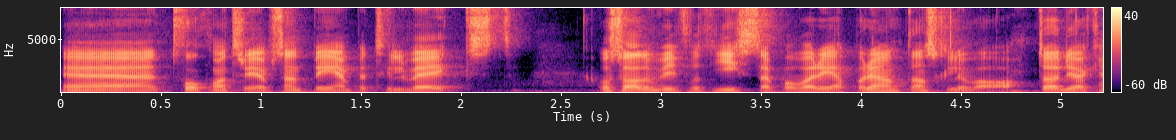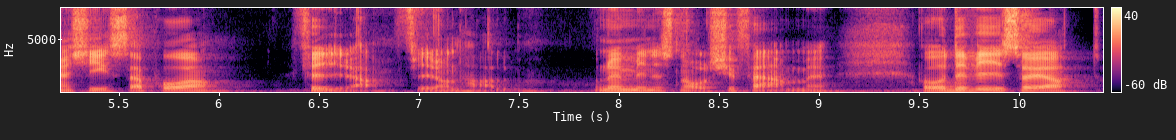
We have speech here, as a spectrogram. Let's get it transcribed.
eh, 2,3% BNP-tillväxt. Och så hade vi fått gissa på vad reporäntan skulle vara. Då hade jag kanske gissat på 4, 4,5. Och nu är det minus 0,25. Och Det visar ju att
